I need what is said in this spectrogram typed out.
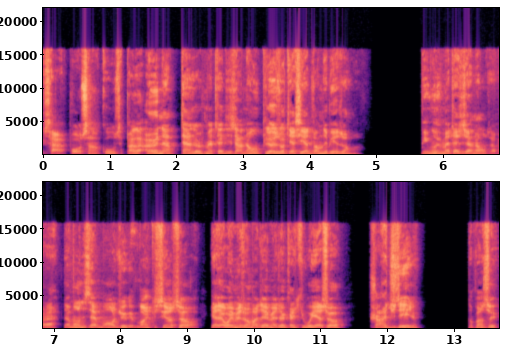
ça a passé en cause. Pendant un an de temps, là, je mettais des annonces, puis là, eux autres, ils essayaient de vendre des maisons. Mais moi, je mettais des annonces après. Le monde disait, mon Dieu, moi, qu'est-ce qu'il ça? Il allait voir une maison modèle, mais là, quand ils voyaient ça, je changeais d'idée, là. Comprends-tu?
